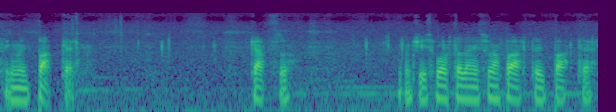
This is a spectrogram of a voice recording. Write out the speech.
Sai come il pattern. Cazzo. Non ci porta da nessuna parte il pattern.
